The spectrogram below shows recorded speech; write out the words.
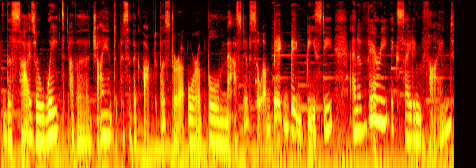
the size or weight of a giant Pacific octopus or a, or a bull mastiff, so a big, big beastie, and a very exciting find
